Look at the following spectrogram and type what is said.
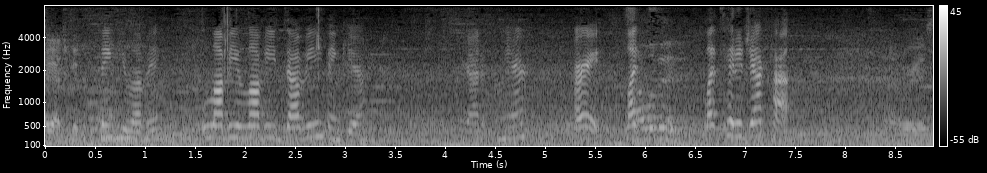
I got you. Baby. Thank you, lovey. Lovey, lovey, dovey. Thank you. You got it from here. All right, let's Sullivan. let's hit a jackpot. Uh, where he is?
